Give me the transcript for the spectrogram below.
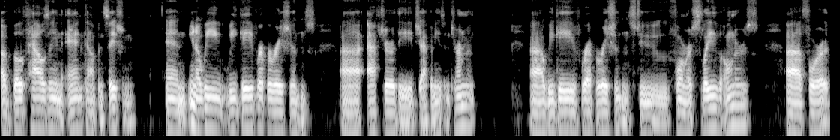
of both housing and compensation. And you know, we we gave reparations uh, after the Japanese internment. Uh, we gave reparations to former slave owners uh, for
